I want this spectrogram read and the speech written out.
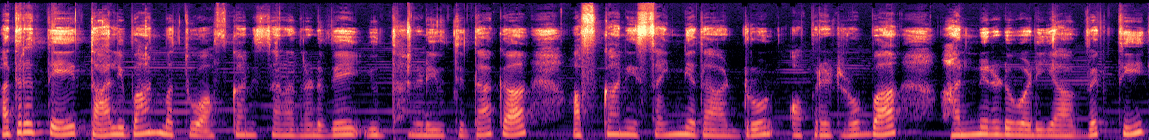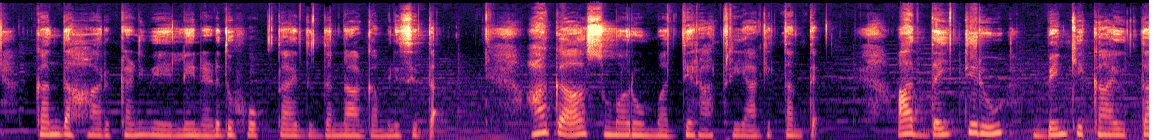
ಅದರಂತೆ ತಾಲಿಬಾನ್ ಮತ್ತು ಅಫ್ಘಾನಿಸ್ತಾನದ ನಡುವೆ ಯುದ್ಧ ನಡೆಯುತ್ತಿದ್ದಾಗ ಅಫ್ಘಾನಿ ಸೈನ್ಯದ ಡ್ರೋನ್ ಆಪರೇಟರ್ ಒಬ್ಬ ಹನ್ನೆರಡು ಅಡಿಯ ವ್ಯಕ್ತಿ ಕಂದಹಾರ್ ಕಣಿವೆಯಲ್ಲಿ ನಡೆದು ಹೋಗ್ತಾ ಇದ್ದುದನ್ನು ಗಮನಿಸಿದ್ದ. ಆಗ ಸುಮಾರು ಮಧ್ಯರಾತ್ರಿಯಾಗಿತ್ತಂತೆ. ಆ ದೈತ್ಯರು ಬೆಂಕಿ ಕಾಯುತ್ತಾ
